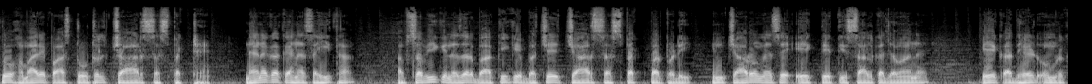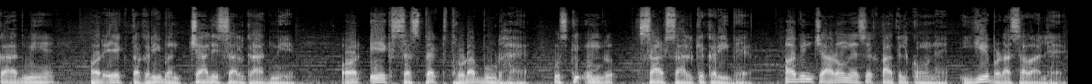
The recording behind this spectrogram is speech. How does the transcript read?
तो हमारे पास टोटल चार सस्पेक्ट हैं। नैना का कहना सही था। अब सभी की नज़र बाकी के बचे चार सस्पेक्ट पर पड़ी। इन चारों में से एक तैतीस साल का जवान है, एक अधेड़ उम्र का आदमी है, और एक तकरीबन चालीस साल का आदमी है। और एक सस्पेक्ट थोड़ा बूढ़ा है, उसकी उम्र साठ साल के करीब है। अब इन चारों में से कातिल कौन है? ये बड़ा सवाल है।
